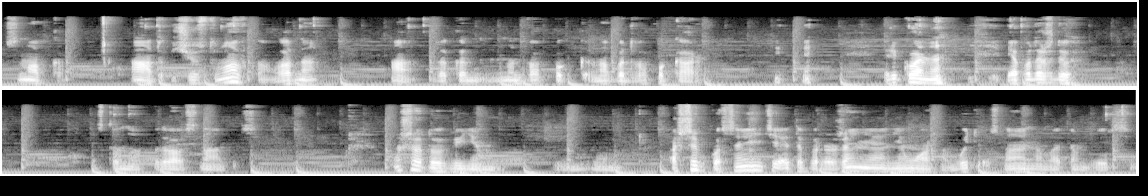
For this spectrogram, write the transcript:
Установка. А только еще установка ладно. А только на два на по два покар прикольно. Я подожду. Установка два устанавливается ну что тут видим? Ошибку установите это выражение не можно. Быть установлено в этом версии.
